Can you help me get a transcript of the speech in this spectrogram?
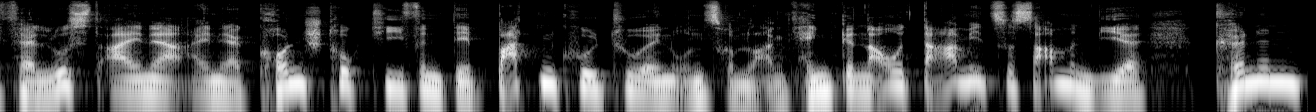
Verlust einer, einer konstruktiven Debattenkultur in unserem Land hängt genau damit zusammen. Wir können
